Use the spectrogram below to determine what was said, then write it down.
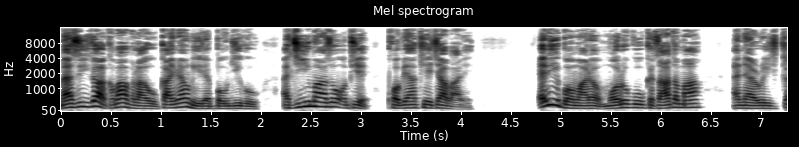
မက်ဆီကကမ္ဘာဖလားကိုကင်မြောက်နေတဲ့ပုံကြီးကိုအကြီးမားဆုံးအဖြစ်ဖော်ပြခဲ့ကြပါတယ်။အဲ့ဒီအပေါ်မှာတော့မော်ရိုကိုကစားသမားအန်နာရီက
